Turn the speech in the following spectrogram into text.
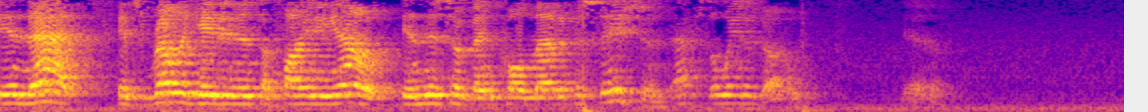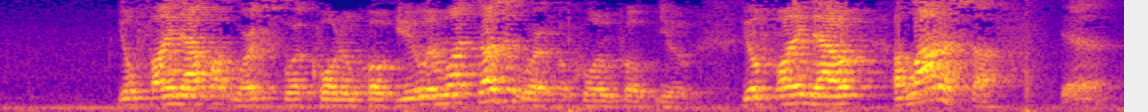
In that, it's relegated into finding out in this event called manifestation. That's the way to go. Yeah. You'll find out what works for quote unquote you and what doesn't work for quote unquote you. You'll find out a lot of stuff. Yeah.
